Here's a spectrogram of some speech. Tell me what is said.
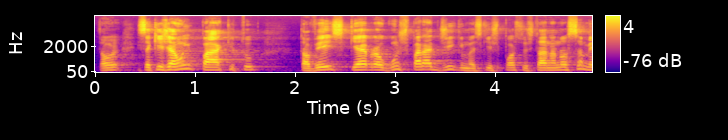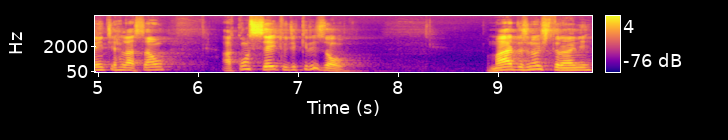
Então, isso aqui já é um impacto, talvez quebra alguns paradigmas que possam estar na nossa mente em relação a conceito de crisol. Amados, não estranhe,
